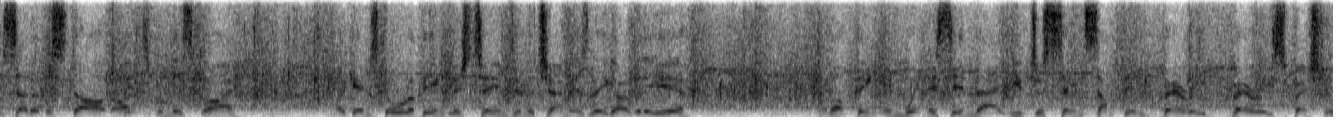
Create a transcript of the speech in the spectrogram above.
I said at the start, oh, it's from this guy against all of the English teams in the Champions League over the year. But I think in witnessing that, you've just seen something very, very special.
